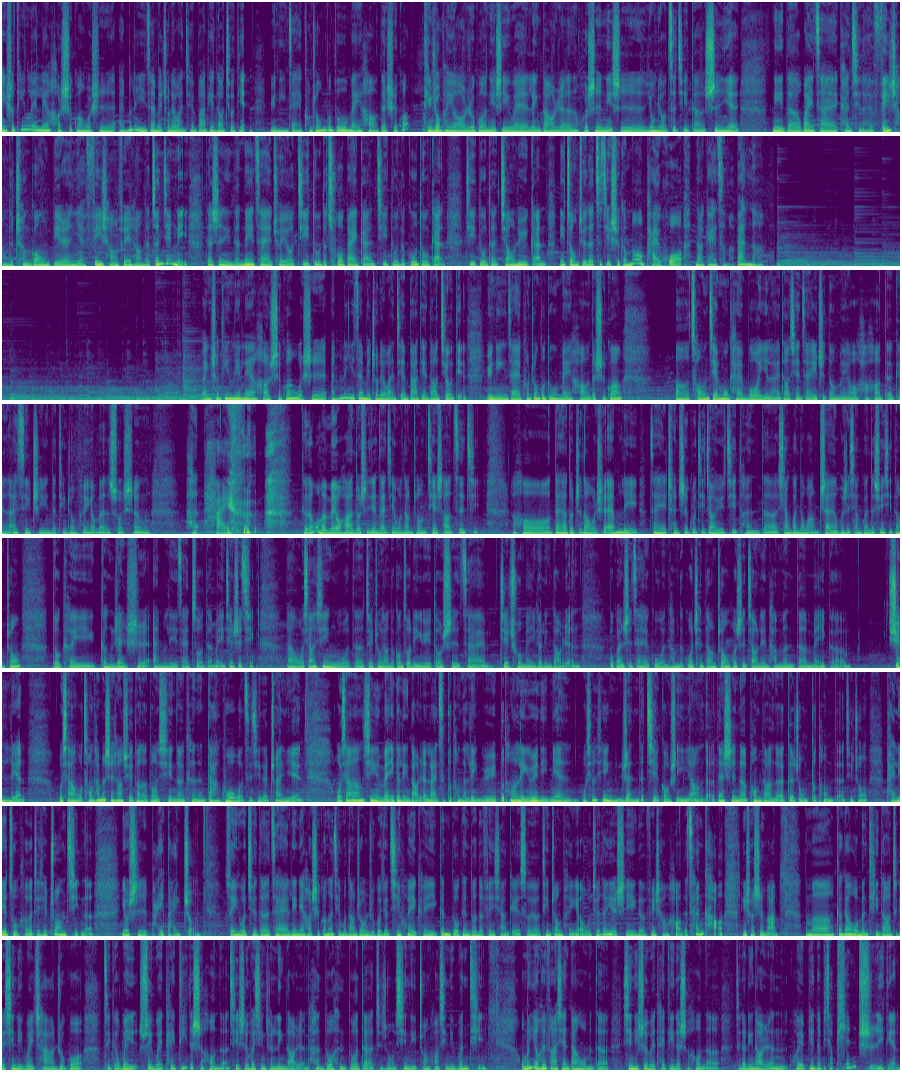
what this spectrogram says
欢迎收听《恋恋好时光》，我是 Emily，在每周六晚间八点到九点，与您在空中共度美好的时光。听众朋友，如果你是一位领导人，或是你是拥有自己的事业，你的外在看起来非常的成功，别人也非常非常的尊敬你，但是你的内在却有极度的挫败感、极度的孤独感、极度的焦虑感，你总觉得自己是个冒牌货，那该怎么办呢？欢迎收听《恋恋好时光》，我是 Emily，在每周六晚间八点到九点，与您在空中共度美好的时光。呃，从节目开播以来到现在，一直都没有好好的跟 IC 之音的听众朋友们说声很嗨。可能我们没有花很多时间在节目当中介绍自己。然后大家都知道我是 Emily，在诚志国际教育集团的相关的网站或是相关的讯息当中，都可以更认识 Emily 在做的每一件事情。但我相信我的最重要的工作领域都是在接触每一个领导人，不管是在顾问他们的过程当中，或是教练他们的每一个训练。我想，我从他们身上学到的东西呢，可能大过我自己的专业。我相信每一个领导人来自不同的领域，不同的领域里面，我相信人的结构是一样的，但是呢，碰到的各种不同的这种排列组合，这些撞击呢，又是百百种。所以我觉得，在《恋恋好时光》的节目当中，如果有机会可以更多更多的分享给所有听众朋友，我觉得也是一个非常好的参考，你说是吗？那么刚刚我们提到这个心理位差，如果这个位水位太低的时候呢，其实会形成领导人很多很多的这种心理状况、心理问题。我们也会发现，当我们的心理水位太低的时候呢，这个领导人会变得比较偏执一点。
